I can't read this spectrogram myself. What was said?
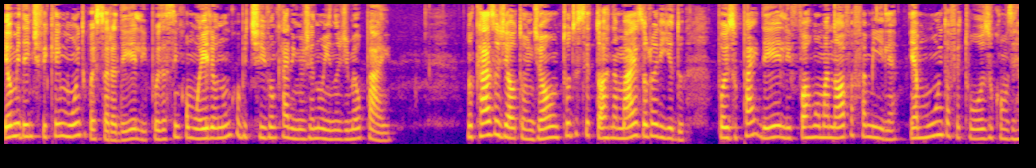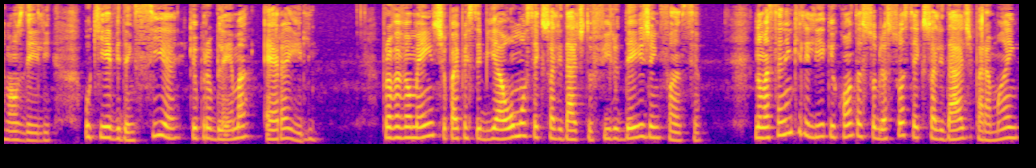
eu me identifiquei muito com a história dele, pois assim como ele, eu nunca obtive um carinho genuíno de meu pai. No caso de Elton John, tudo se torna mais dolorido, pois o pai dele forma uma nova família e é muito afetuoso com os irmãos dele, o que evidencia que o problema era ele. Provavelmente o pai percebia a homossexualidade do filho desde a infância. Numa cena em que ele liga e conta sobre a sua sexualidade para a mãe,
